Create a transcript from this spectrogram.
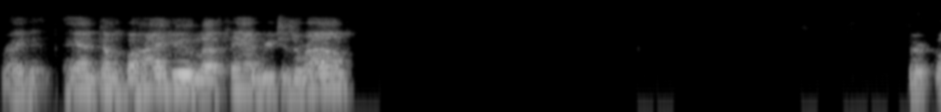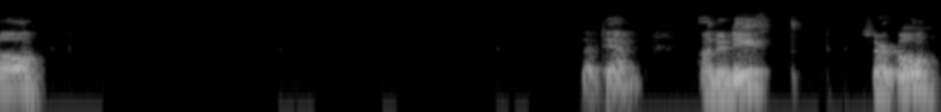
Right hand comes behind you. Left hand reaches around. Circle. Left hand underneath, circle,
